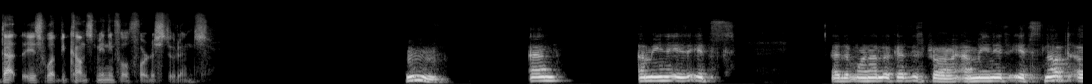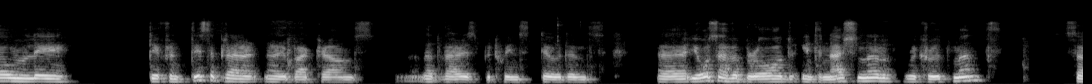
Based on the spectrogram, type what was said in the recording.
that is what becomes meaningful for the students hmm. and i mean it, it's when I look at this program, I mean, it, it's not only different disciplinary backgrounds that varies between students. Uh, you also have a broad international recruitment. So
